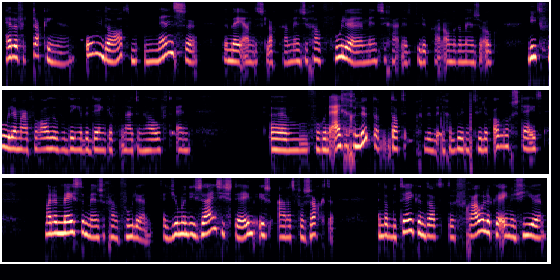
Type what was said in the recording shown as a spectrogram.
hebben vertakkingen. Omdat mensen ermee aan de slag gaan. Mensen gaan voelen. Mensen gaan natuurlijk gaan andere mensen ook niet voelen, maar vooral heel veel dingen bedenken vanuit hun hoofd. En um, voor hun eigen geluk, dat, dat gebeurt natuurlijk ook nog steeds. Maar de meeste mensen gaan voelen. Het Human Design systeem is aan het verzachten. En dat betekent dat er vrouwelijke energieën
